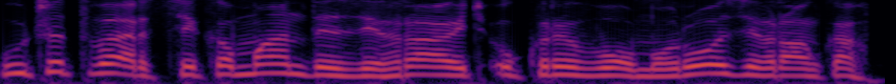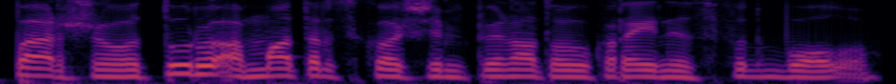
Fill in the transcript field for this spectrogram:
У четвер ці команди зіграють у Кривому Розі в рамках першого туру аматорського чемпіонату України з футболу.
